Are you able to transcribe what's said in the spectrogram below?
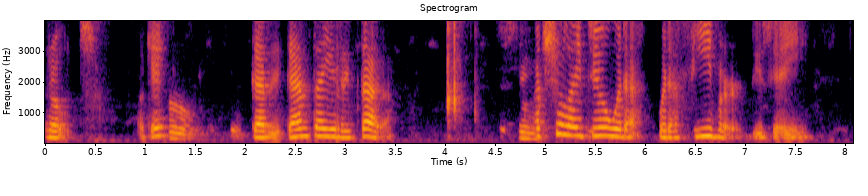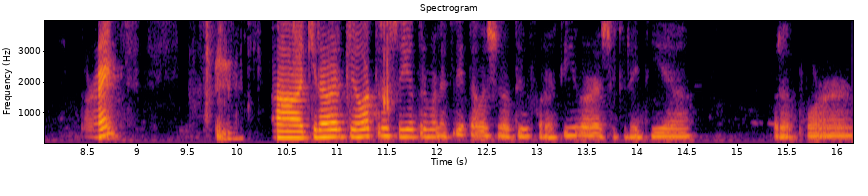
throat. ¿Ok? Oh, Garganta irritada. sí. What should I do with a, with a fever? Dice ahí. All right. Ah, quiero ver qué otra, si hay otra mal escrita. What should I do for a fever? It's a good idea. For a poor...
